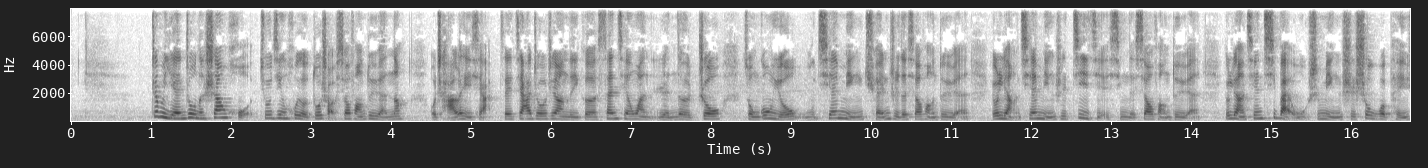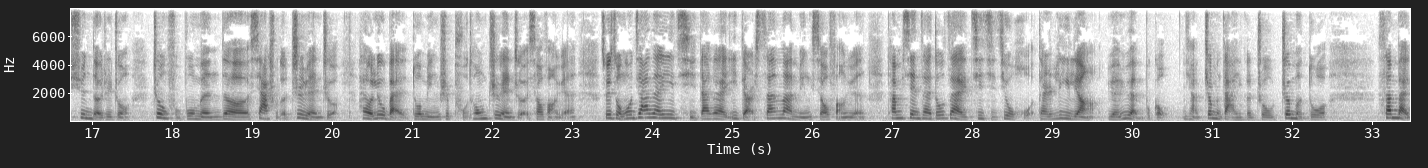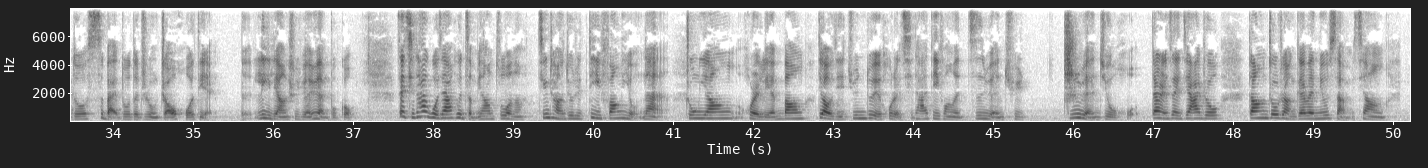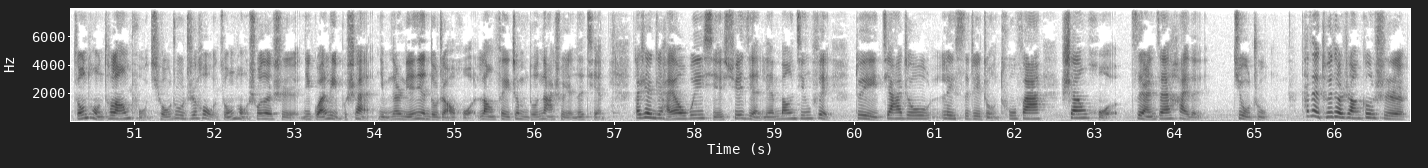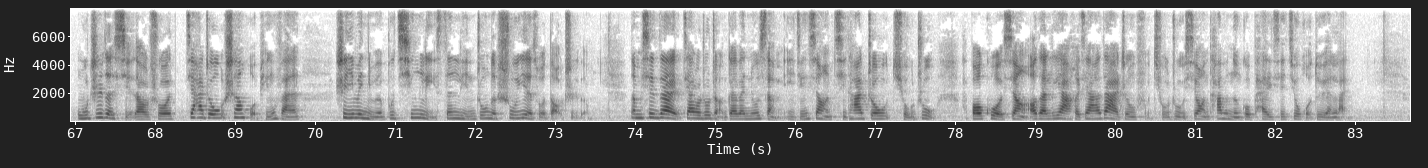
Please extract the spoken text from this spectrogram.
这么严重的山火，究竟会有多少消防队员呢？我查了一下，在加州这样的一个三千万人的州，总共有五千名全职的消防队员，有两千名是季节性的消防队员，有两千七百五十名是受过培训的这种政府部门的下属的志愿者，还有六百多名是普通志愿者消防员，所以总共加在一起大概一点三万名消防员，他们现在都在积极救火，但是力量远远不够。你想，这么大一个州，这么多。三百多、四百多的这种着火点，力量是远远不够。在其他国家会怎么样做呢？经常就是地方有难，中央或者联邦调集军队或者其他地方的资源去支援救火。但是在加州，当州长 Gavin Newsom 向总统特朗普求助之后，总统说的是：“你管理不善，你们那儿年年都着火，浪费这么多纳税人的钱。”他甚至还要威胁削减联邦经费，对加州类似这种突发山火自然灾害的救助。他在推特上更是无知的写道：“说加州山火频繁，是因为你们不清理森林中的树叶所导致的。”那么现在，加州州长 Gavin Newsom 已经向其他州求助，包括向澳大利亚和加拿大政府求助，希望他们能够派一些救火队员来。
